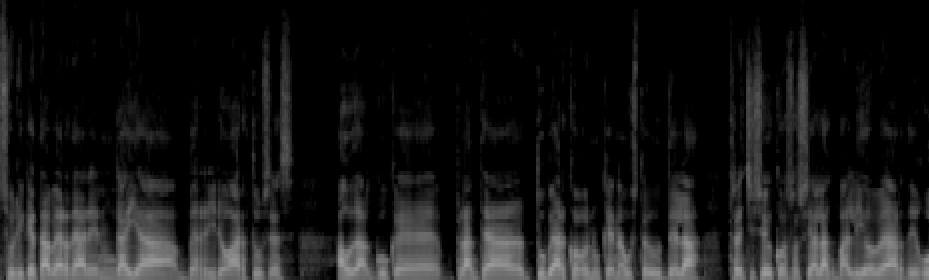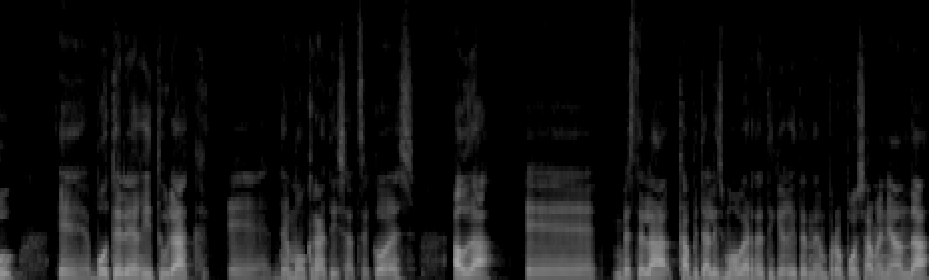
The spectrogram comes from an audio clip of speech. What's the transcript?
zuriketa berdearen gaia berriro hartuz, ez? Hau da, guk eh, planteatu beharko genukena uste dut dela, trantsizio ekosozialak balio behar digu e, botere egiturak e, demokratizatzeko, ez? Hau da, e, bestela kapitalismo berdetik egiten den proposamenean da,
